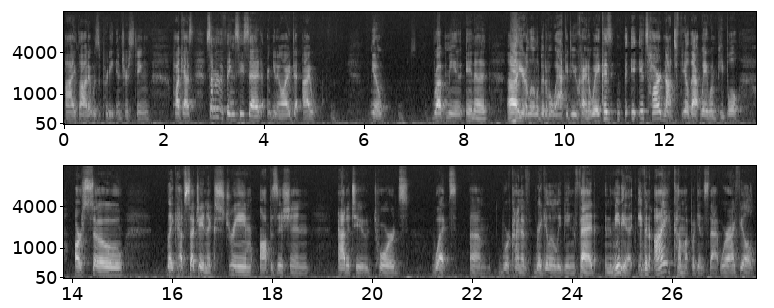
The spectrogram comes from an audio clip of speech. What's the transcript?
I thought it was a pretty interesting podcast. Some of the things he said, you know, I, I you know, rubbed me in, in a uh, you're a little bit of a wackadoo kind of way because it, it's hard not to feel that way when people are so like have such an extreme opposition attitude towards what um, we're kind of regularly being fed in the media. Even I come up against that where I feel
